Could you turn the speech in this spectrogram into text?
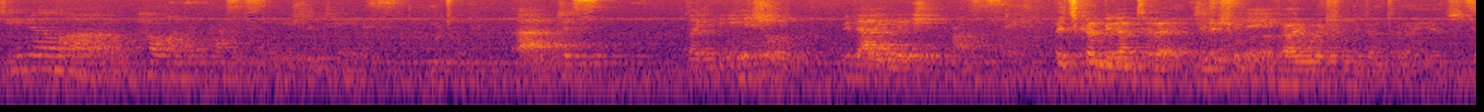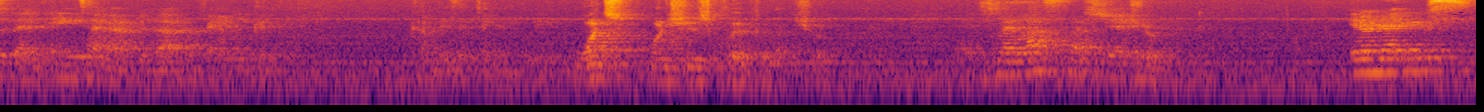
Do you know, um, how long the processing usually takes? Uh, just like the initial evaluation processing? It's going to be done today. Just Initial today. evaluation will be done today, yes. So then anytime after that, her family could come visit technically? Once, once she's cleared for that, sure. Just my last question. Sure. Internet use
